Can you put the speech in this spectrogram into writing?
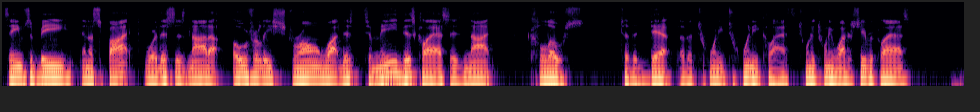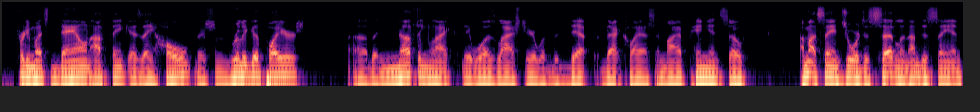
seems to be in a spot where this is not a overly strong. What this to me, this class is not close to the depth of the 2020 class, 2020 wide receiver class. Pretty much down, I think, as a whole. There's some really good players uh, but nothing like it was last year with the depth of that class, in my opinion. So I'm not saying Georgia's settling. I'm just saying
